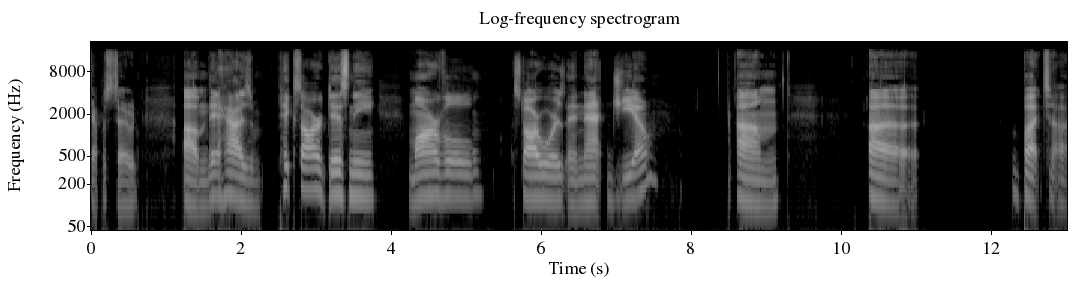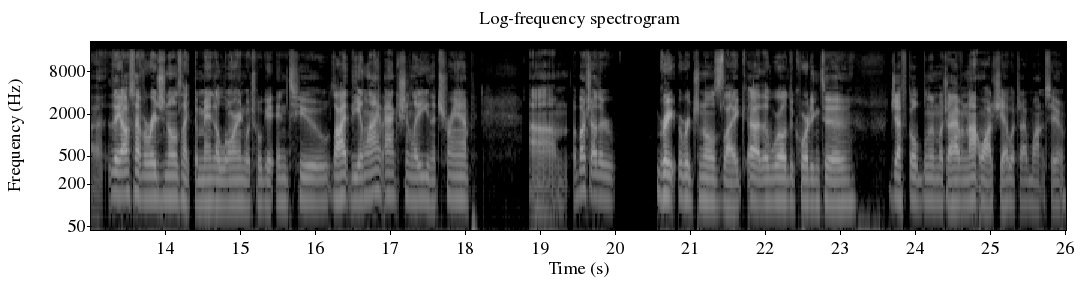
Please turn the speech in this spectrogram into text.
episode. Um, it has Pixar, Disney, Marvel, Star Wars, and Nat Geo. Um, uh, but uh, they also have originals like The Mandalorian, which we'll get into, live, the live action Lady and the Tramp, um, a bunch of other great originals like uh, The World According to Jeff Goldblum, which I have not watched yet, which I want to.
